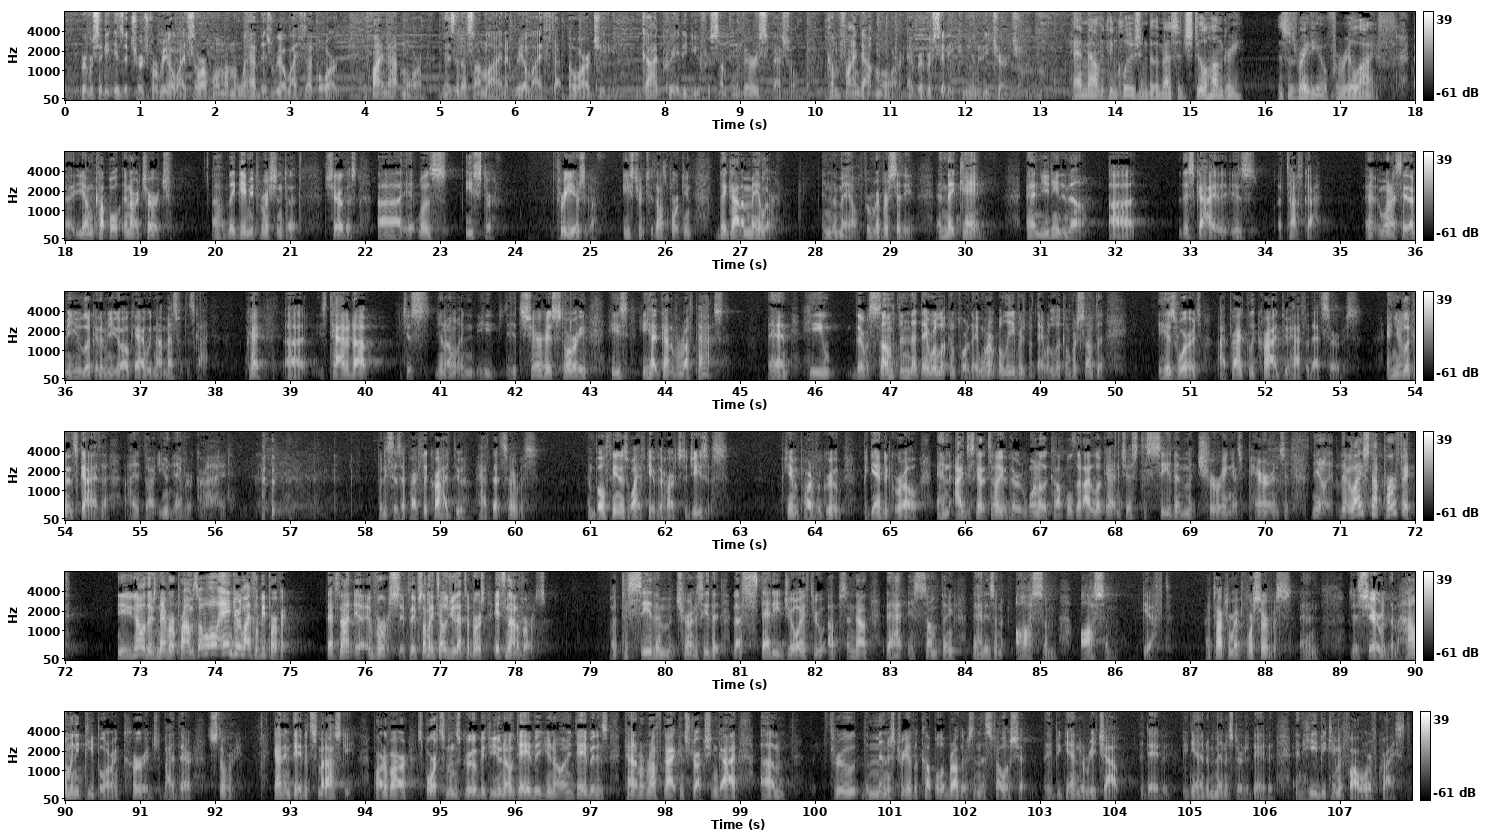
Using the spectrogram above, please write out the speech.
River City is a church for real life, so our home on the web is reallife.org. To find out more, visit us online at reallife.org. God created you for something very special. Come find out more at River City Community Church. And now the conclusion to the message Still Hungry. This is radio for real life. A young couple in our church, uh, they gave me permission to share this. Uh, it was Easter, three years ago, Easter in 2014. They got a mailer in the mail from River City. And they came. And you need to know uh, this guy is a tough guy. And when I say that, I mean, you look at him and you go, okay, I would not mess with this guy. Okay? Uh, he's tatted up, just, you know, and he, he'd share his story. He's, he had kind of a rough past. And he, there was something that they were looking for. They weren't believers, but they were looking for something. His words, I practically cried through half of that service. And you're looking at this guy, I thought, I thought you never cried. But he says, I practically cried through half that service. And both he and his wife gave their hearts to Jesus, became a part of a group, began to grow. And I just got to tell you, they're one of the couples that I look at, and just to see them maturing as parents, you know, their life's not perfect. You know, there's never a promise, oh, oh and your life will be perfect. That's not a verse. If, if somebody tells you that's a verse, it's not a verse. But to see them mature and to see the, the steady joy through ups and downs, that is something that is an awesome, awesome gift. I talked to them right before service and just shared with them how many people are encouraged by their story. A guy named David Smodowski, part of our sportsman's group. If you know David, you know, I mean, David is kind of a rough guy, construction guy. Um, through the ministry of a couple of brothers in this fellowship, they began to reach out to David, began to minister to David, and he became a follower of Christ.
